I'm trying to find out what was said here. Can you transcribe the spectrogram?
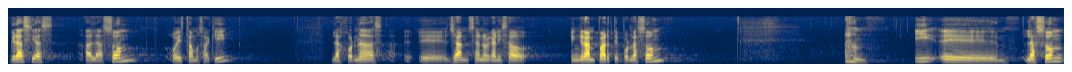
Gracias a la SOM, hoy estamos aquí. Las jornadas eh, JAM se han organizado en gran parte por la SOM. Y eh, la SOM,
